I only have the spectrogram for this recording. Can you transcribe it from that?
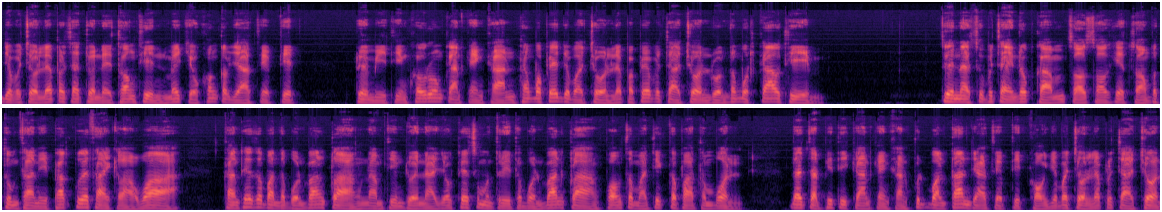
เยาวชนและประชาชนในท้องถิ่นไม่เกี่ยวข้องกับยาเสพติด โดยมีทีมเข้าร่วมการแข่งขันทั้งประเภทเยาวชนและประเภทประชาชนรวมทั้งหมด 9 ทีมโดยนายสุภชัยนบขำสสเขต2ปทุมธานีพักเพื่อไทยกล่าวว่า ทางเทศบาลตำบลบ้านกลางนำทีมโดยนายกเทศมนตรีตำบลบ้านกลางพร้อมสมาชิกสภาตำบลได้จัดพิธีการแข่งขันฟุตบอลต้านยาเสพติดของเยาวชนและประชาชน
